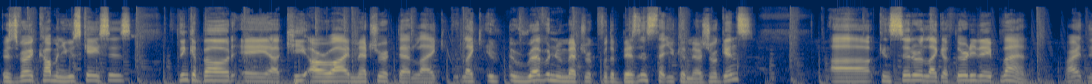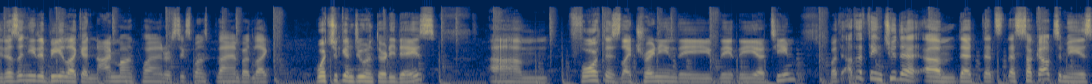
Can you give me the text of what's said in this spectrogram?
there's very common use cases. Think about a, a key ROI metric that like like a, a, revenue metric for the business that you can measure against. Uh, consider like a 30 day plan, right? It doesn't need to be like a nine month plan or six months plan, but like what you can do in 30 days. Um, fourth is like training the the, the uh, team. But the other thing too that um, that that's, that stuck out to me is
